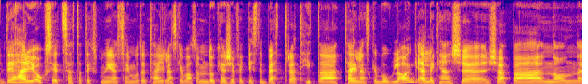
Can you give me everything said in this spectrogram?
det här är ju också ett sätt att exponera sig mot den thailändska basen, men då kanske det faktiskt är bättre att hitta thailändska bolag eller kanske köpa någon, eh,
